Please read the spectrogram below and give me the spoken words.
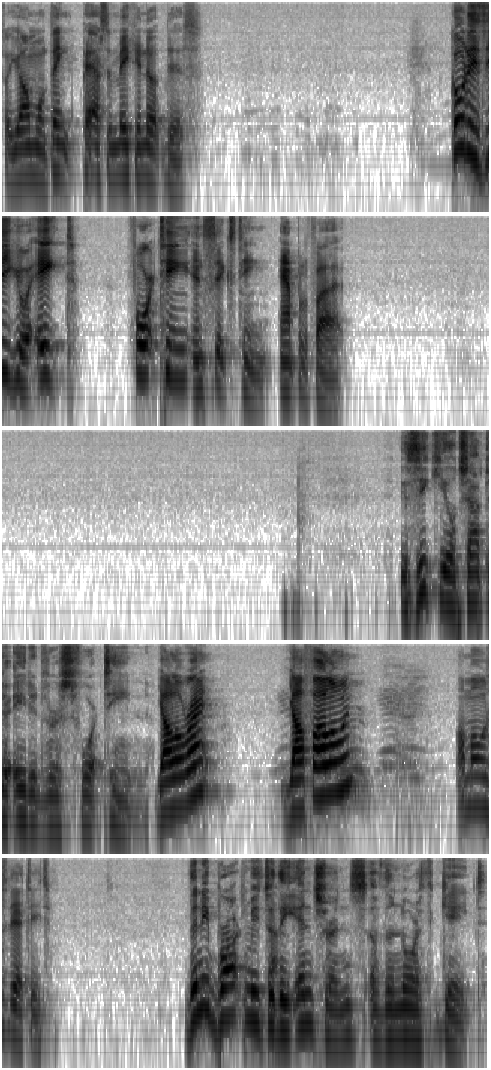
So y'all won't think Pastor making up this. Go to Ezekiel 8, 14, and 16, amplified. Ezekiel chapter 8 at verse 14. Y'all all right? Y'all following? I'm almost there, teacher. Then he brought me to the entrance of the north gate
